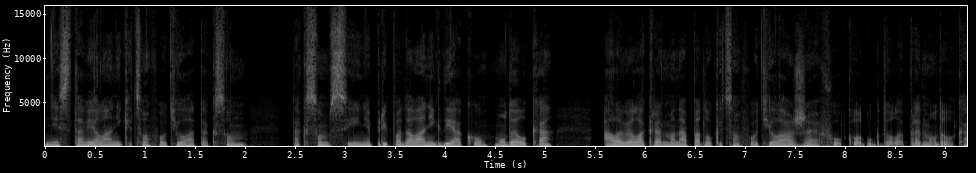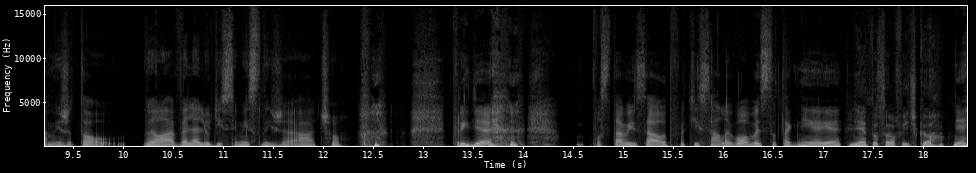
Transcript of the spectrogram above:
nestaviala, ani keď som fotila, tak som, tak som si nepripadala nikdy ako modelka ale veľakrát ma napadlo, keď som fotila, že fú, klobúk dole pred modelkami, že to veľa, veľa ľudí si myslí, že a čo, príde postaví sa a odfotí sa, ale vôbec to tak nie je. Nie je to selfiečko. Nie,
